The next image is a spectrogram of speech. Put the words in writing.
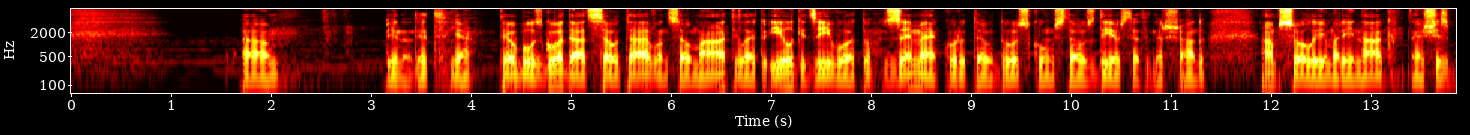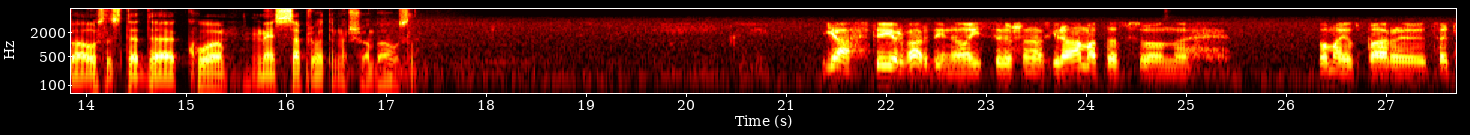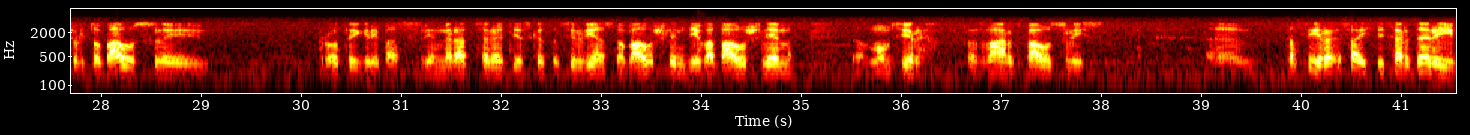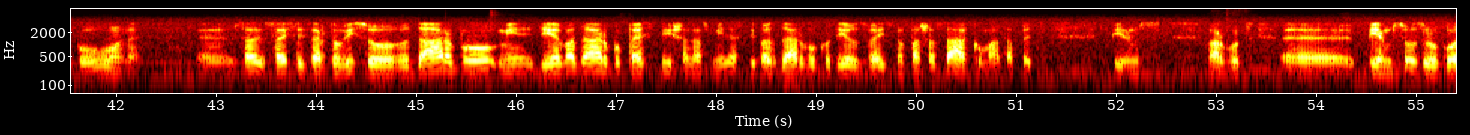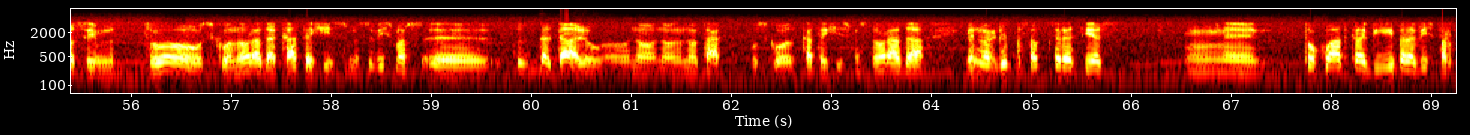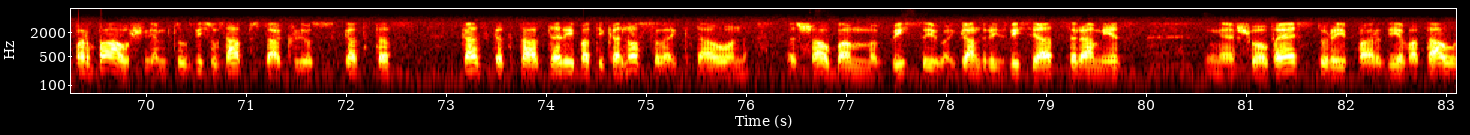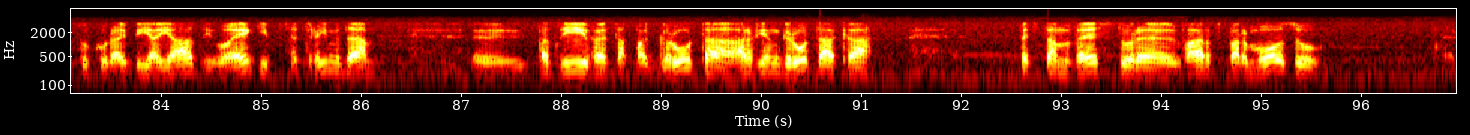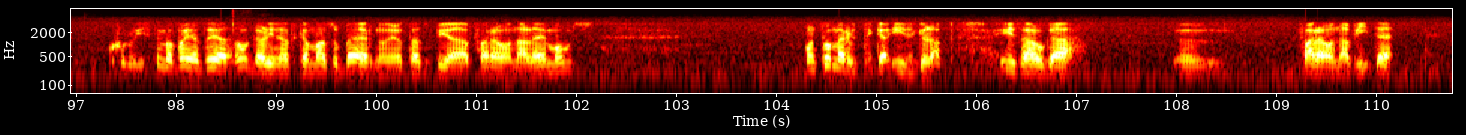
um, piedodiet, jā, Tev būs godāts savu tēvu un savu māti, lai tu ilgi dzīvotu zemē, kuru tev dos kungs tavs dievs. Tātad ar šādu apsolījumu arī nāk šis bauslis. Tad eh, ko mēs saprotam ar šo bausli? Jā, tie ir vārdi no izceļošanās grāmatas un eh, domājot par eh, ceturto bausli, Proti, gribas vienmēr atcerēties, ka tas ir viens no baušļiem, dieva baušļiem. Mums ir tas vārds bauslis. Ehm, tas ir saistīts ar derību un ehm, saistīts ar to visu darbu, dieva darbu, pestīšanas, mīlestības darbu, ko Dievs veids no paša sākumā. Tāpēc pirms, varbūt, ehm, pirms uzrūkosim to, uz ko norāda katehisms, vismaz e, daļu no, no, no tā, uz ko katehisms norāda, vienmēr gribas atcerēties mm, e, to klāt, ka Bībele vispār par baušļiem, tos visus apstākļus, kad tas, kas, kad tā derība tika noslēgta un šaubam visi vai gandrīz visi atcerāmies šo vēsturi par dieva tautu, kurai bija jādzīvo Eģipte trimdā. Tā dzīve tapa grūtā, arvien grūtākā. Pēc tam vēsture vārds par mūzu, kuru īstenībā vajadzēja nogalināt kā mazu bērnu, jo tas bija faraona lēmums. Un tomēr tika izglābts, izauga um, faraona vide,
